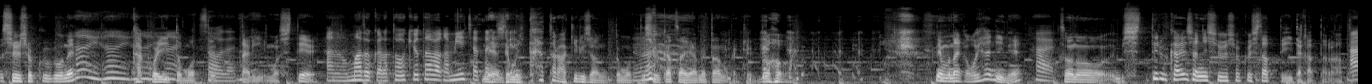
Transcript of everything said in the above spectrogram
就職後ね、はいはいはいはい。かっこいいと思ってたりもして、あの窓から東京タワーが見えちゃったね、りして、でも一回やったら飽きるじゃんと思って就活はやめたんだけど でもなんか親にねはい。その知ってる会社に就職したって言いたかったなと思ってね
